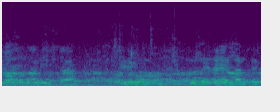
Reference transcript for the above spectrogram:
ناخذ امين شاف قول لي اذا كلمتك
